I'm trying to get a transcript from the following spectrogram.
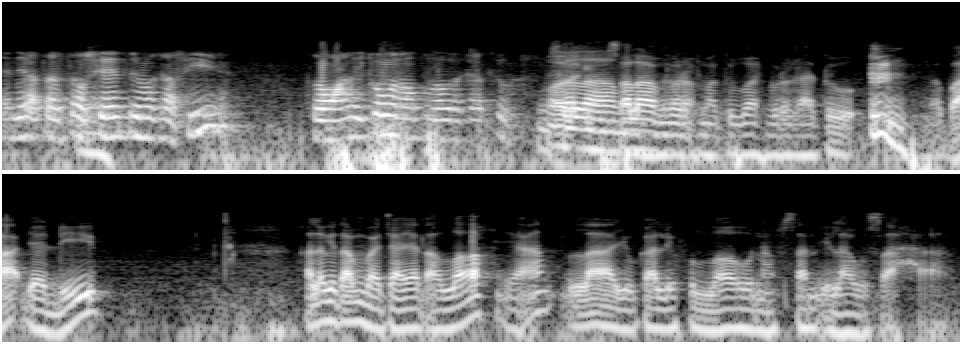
Jadi atas tausiahnya terima kasih. Assalamualaikum warahmatullahi wabarakatuh. Waalaikumsalam warahmatullahi wabarakatuh. Bapak, jadi kalau kita membaca ayat Allah ya, la yukallifullahu nafsan illa usaha.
